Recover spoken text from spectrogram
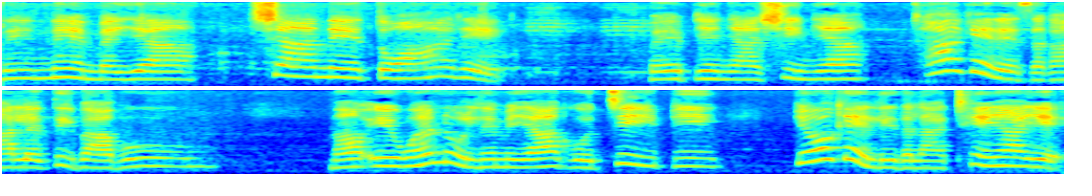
လင်းနဲ့မယားရှာနေသွားတဲ့ဘယ်ပညာရှိများထားခဲ့တဲ့စကားလည်းသိပါဘူးမောင်အေဝမ်းတို့လင်မယားကိုကြည်ပြီးပြောခဲ့လေသလားထင်ရရဲ့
